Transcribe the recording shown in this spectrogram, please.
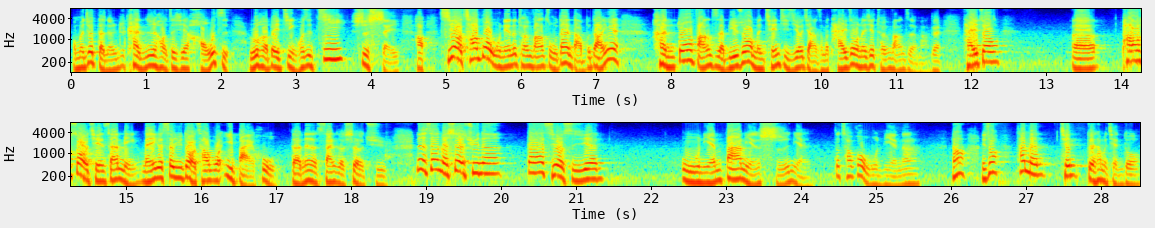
我们就等着看日后这些猴子如何被禁，或是鸡是谁。好，只有超过五年的囤房主，但达不到，因为很多房子，比如说我们前几集有讲什么台中那些囤房者嘛，对，台中，呃。抛售前三名，每一个社区都有超过一百户的那三个社区，那三个社区呢，大家持有时间五年、八年、十年，都超过五年呢、啊。然后你说他们钱，对他们钱多，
